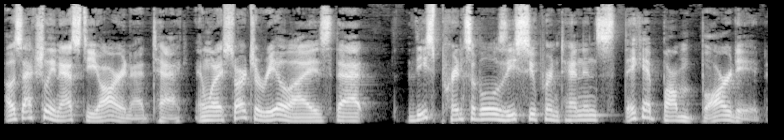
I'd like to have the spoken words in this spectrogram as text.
I was actually an SDR in ed tech. And what I started to realize that these principals, these superintendents, they get bombarded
